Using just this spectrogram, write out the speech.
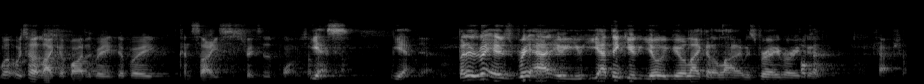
which, which I like about it. Very, they're very concise, straight to the point. which I like. Yes. Yeah. But it was, it was I, you, you- I think you you'll, you'll like it a lot. It was very very Okay. good. Capture.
